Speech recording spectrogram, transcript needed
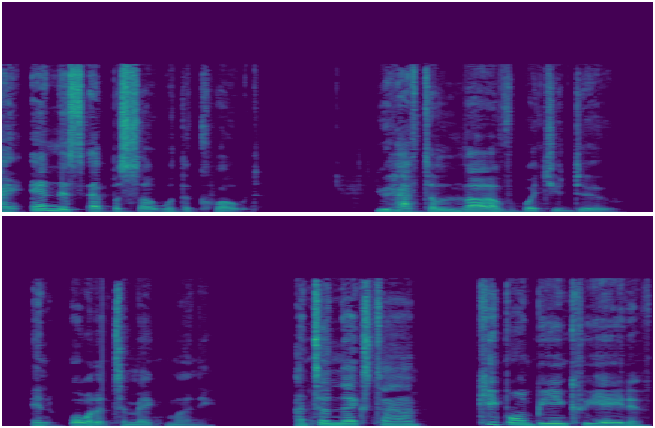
I end this episode with a quote You have to love what you do in order to make money. Until next time, keep on being creative.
